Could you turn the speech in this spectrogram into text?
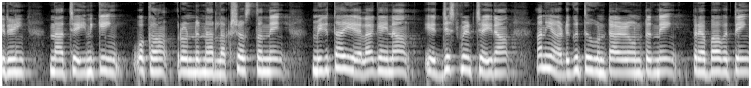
రే నా చైన్కి ఒక రెండున్నర లక్ష వస్తుంది. మిగతా ఎలాగైనా అడ్జస్ట్మెంట్ చేయరా అని అడుగుతూ ఉంటా ఉంటుంది ప్రభావతి.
